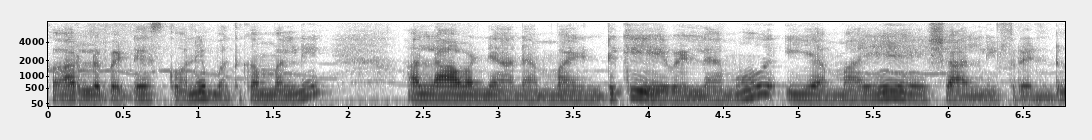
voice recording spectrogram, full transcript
కారులో పెట్టేసుకొని బతుకమ్మల్ని ఆ లావణ్య అనే అమ్మాయి ఇంటికి వెళ్ళాము. ఈ అమ్మాయే షాలిని ఫ్రెండ్.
